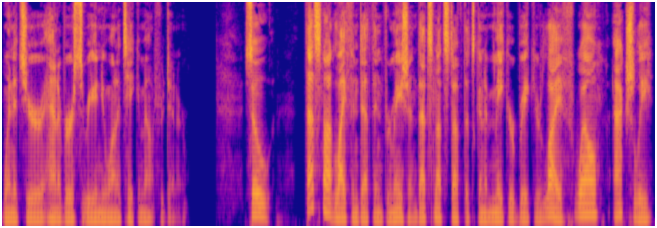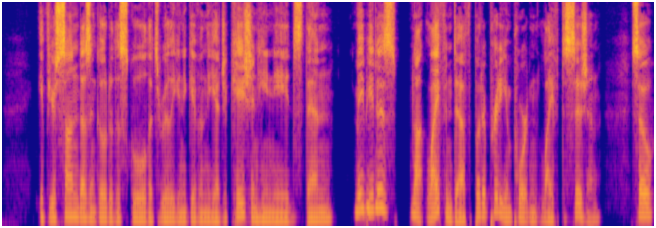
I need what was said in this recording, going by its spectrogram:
when it's your anniversary and you want to take him out for dinner. So that's not life and death information. That's not stuff that's going to make or break your life. Well, actually, if your son doesn't go to the school that's really going to give him the education he needs, then maybe it is not life and death, but a pretty important life decision. So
